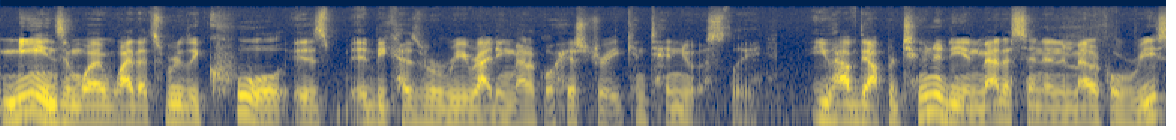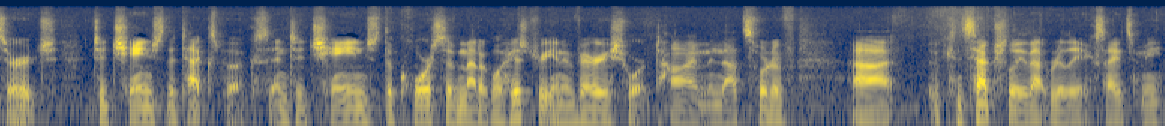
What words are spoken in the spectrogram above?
means and why, why that's really cool is because we're rewriting medical history continuously. You have the opportunity in medicine and in medical research to change the textbooks and to change the course of medical history in a very short time. And that's sort of uh, conceptually, that really excites me.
